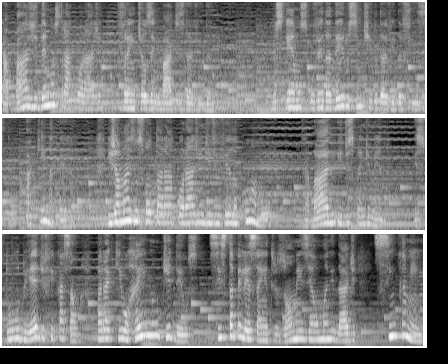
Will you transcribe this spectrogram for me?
capaz de demonstrar coragem frente aos embates da vida. Busquemos o verdadeiro sentido da vida física aqui na Terra e jamais nos faltará a coragem de vivê-la com amor, trabalho e desprendimento, estudo e edificação para que o reino de Deus se estabeleça entre os homens e a humanidade se encaminhe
